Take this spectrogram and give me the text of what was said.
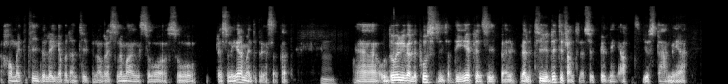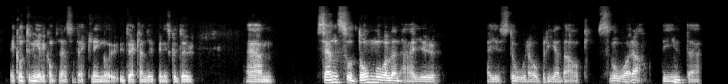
Har man inte tid att lägga på den typen av resonemang så, så resonerar man inte på det sättet. Mm. Eh, och då är det väldigt positivt att det är principer väldigt tydligt i framtidens utbildning att just det här med, med kontinuerlig kompetensutveckling och utvecklande utbildningskultur. Eh, sen så de målen är ju, är ju stora och breda och svåra. Det är mm. inte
